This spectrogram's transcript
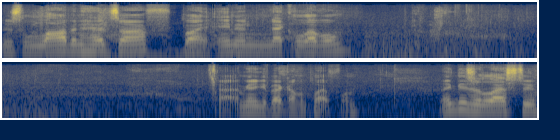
Just lobbing heads off by aiming neck level. Alright, I'm gonna get back on the platform. I think these are the last two.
